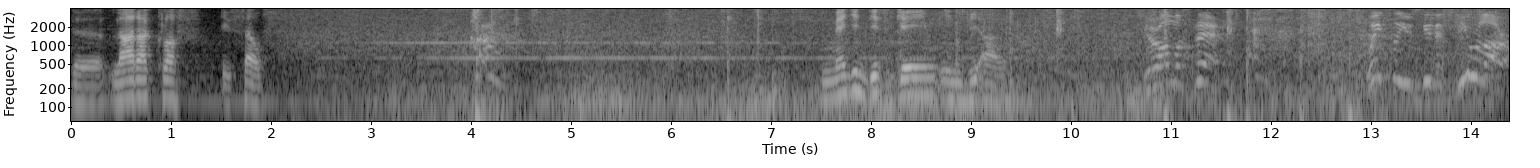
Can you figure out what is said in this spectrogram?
the Lara Croft itself imagine this game in VR You're almost there. Wait till you see this view, Lara.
